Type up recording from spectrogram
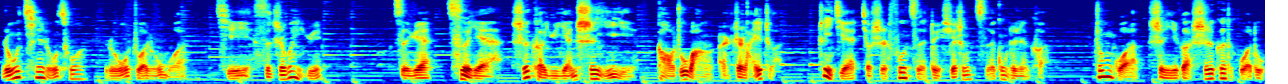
如切如磋，如琢如磨，其思之谓与？”子曰：“次也，始可与言师已矣。告诸往而知来者。”这一节就是夫子对学生子贡的认可。中国是一个诗歌的国度，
